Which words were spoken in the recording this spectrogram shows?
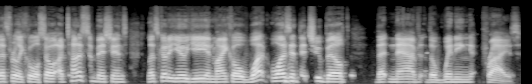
that's really cool. So a ton of submissions. Let's go to you, Ye and Michael. What was it that you built that nabbed the winning prize?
